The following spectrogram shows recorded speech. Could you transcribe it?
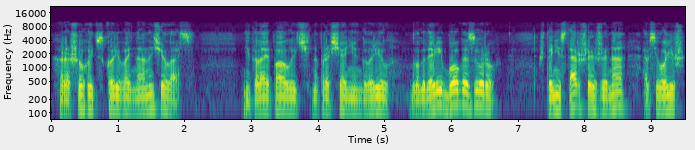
Хорошо, хоть вскоре война началась. Николай Павлович на прощание говорил, «Благодари Бога, Зуров, что не старшая жена, а всего лишь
